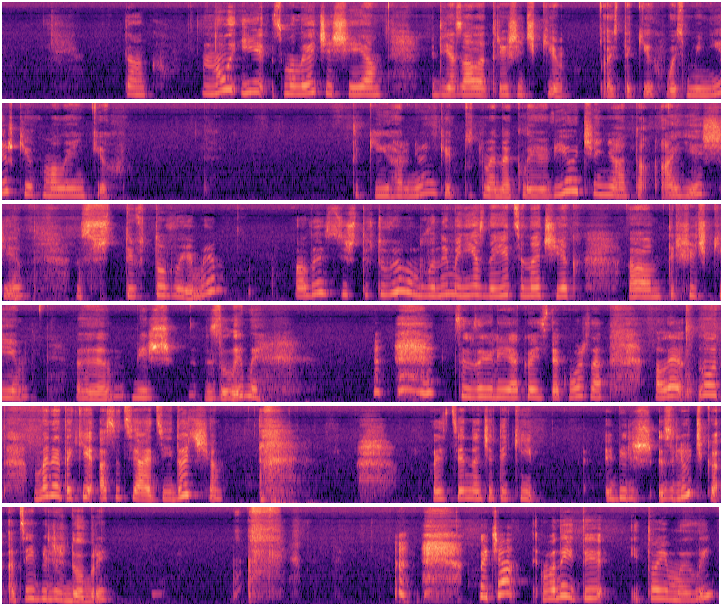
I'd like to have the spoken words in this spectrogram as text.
Так, ну і з малечі ще я підв'язала трішечки ось таких восьминіжків маленьких. Такі гарненькі. Тут в мене клейові оченята, а є ще з штифтовими. Але зі штифтовими вони, мені здається, наче як а, трішечки е, більш злими. Це взагалі якось так можна. Але ну, от, в мене такі асоціації йдуть, що ось це, наче такий більш злючка, а цей більш добрий. Хоча вони йти і той милий.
